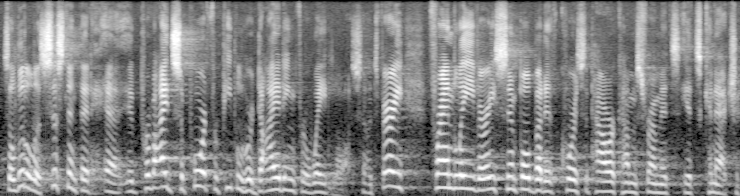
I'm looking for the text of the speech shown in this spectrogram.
It's a little assistant that uh, provides support for people who are dieting for weight loss. So it's very friendly, very simple, but of course the power comes from its, its connection.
